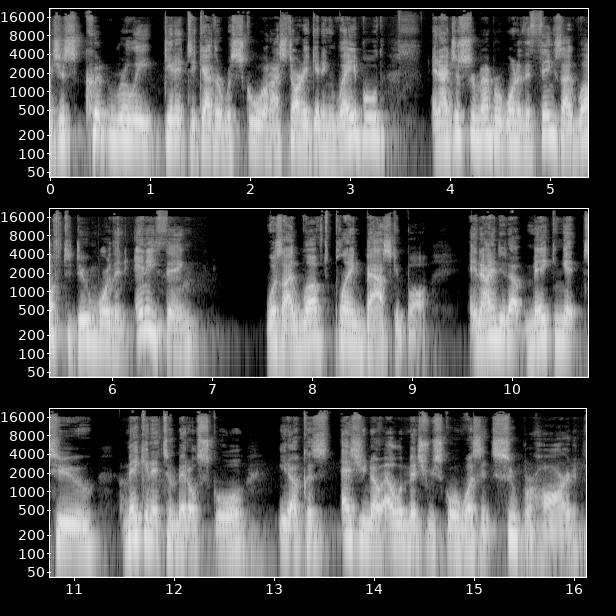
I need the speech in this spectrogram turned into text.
just couldn't really get it together with school. And I started getting labeled. And I just remember one of the things I loved to do more than anything was I loved playing basketball. And I ended up making it to making it to middle school you know, because as you know, elementary school wasn't super hard.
